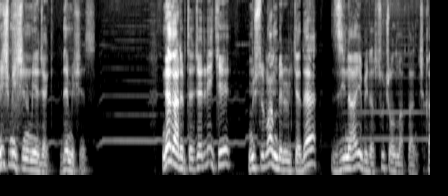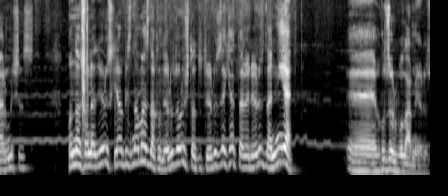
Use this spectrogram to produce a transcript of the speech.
hiç mi içilmeyecek demişiz. Ne garip tecelli ki Müslüman bir ülkede zinayı bile suç olmaktan çıkarmışız. Ondan sonra diyoruz ki ya biz namaz da kılıyoruz, oruç da tutuyoruz, zekat da veriyoruz da niye e, huzur bulamıyoruz?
